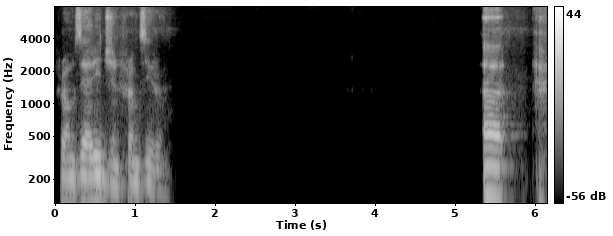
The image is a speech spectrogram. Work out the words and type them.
from the origin, from zero. Uh,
